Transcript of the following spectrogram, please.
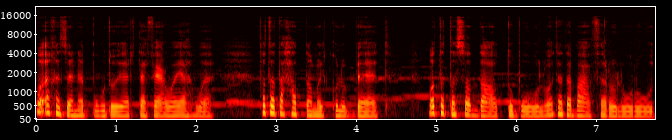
وأخذ نبود يرتفع ويهوى فتتحطم الكلبات وتتصدع الطبول وتتبعثر الورود.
